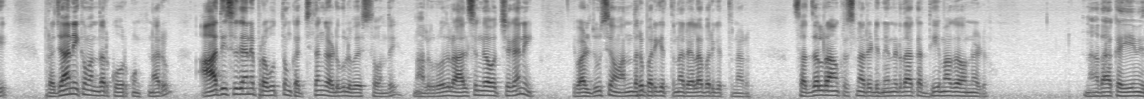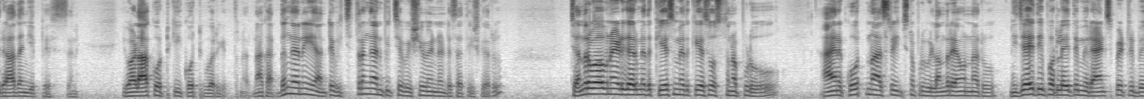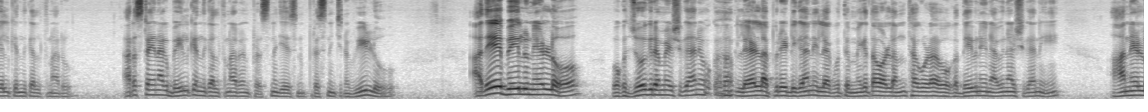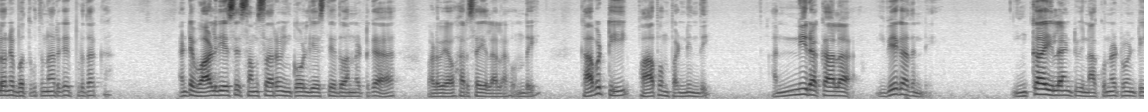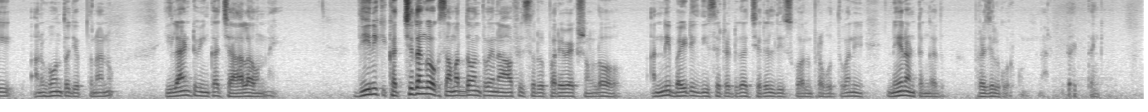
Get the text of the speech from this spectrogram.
ప్రజానీకం అందరు కోరుకుంటున్నారు. ఆ దిశగానే ప్రభుత్వం ఖచ్చితంగా అడుగులు వేస్తోంది. నాలుగు రోజులు ఆలస్యంగా వచ్చే కానీ ఇవాళ చూసాం అందరూ పరిగెత్తున్నారు. ఎలా పరిగెత్తున్నారు? సజ్జల రామకృష్ణారెడ్డి నిన్నటిదాకా ధీమాగా ఉన్నాడు. నా దాకా ఏమీ రాదని చెప్పేసి అని ఇవాళ ఆ కోర్టుకి ఈ కోర్టుకి పరిగెత్తున్నారు. నాకు అర్థం కానీ అంటే విచిత్రంగా అనిపించే విషయం ఏంటంటే సతీష్ గారు చంద్రబాబు నాయుడు గారి మీద కేసు మీద కేసు వస్తున్నప్పుడు ఆయన కోర్టును ఆశ్రయించినప్పుడు వీళ్ళందరూ ఏమన్నారు? నిజాయితీ పరులు అయితే మీరు యాంటిసిపేటరీ బెయిల్ కిందకి వెళ్తున్నారు. అరెస్ట్ అయినాక బెయిల్ ఎందుకు వెళ్తున్నారని ప్రశ్న చేసిన ప్రశ్నించిన వీళ్ళు అదే బెయిలు నీళ్ళలో ఒక జోగి రమేష్ కానీ ఒక లేళ్ళ అప్పిరెడ్డి కానీ లేకపోతే మిగతా వాళ్ళంతా కూడా ఒక దేవినేని అవినాష్ కానీ ఆ నీళ్ళలోనే బతుకుతున్నారుగా ఇప్పుడు దాకా? అంటే వాళ్ళు చేసే సంసారం ఇంకోళ్ళు చేస్తేదో అన్నట్టుగా వాళ్ళ వ్యవహార శైలి అలా ఉంది. కాబట్టి పాపం పండింది. అన్ని రకాల ఇవే కాదండి. ఇంకా ఇలాంటివి నాకున్నటువంటి అనుభవంతో చెప్తున్నాను. ఇలాంటివి ఇంకా చాలా ఉన్నాయి. దీనికి ఖచ్చితంగా ఒక సమర్థవంతమైన ఆఫీసర్ పర్యవేక్షణలో అన్నీ బయటికి తీసేటట్టుగా చర్యలు తీసుకోవాలని ప్రభుత్వం అని నేను అంటాం కాదు. ప్రజలు కోరుకుంటున్నారు. Thank you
